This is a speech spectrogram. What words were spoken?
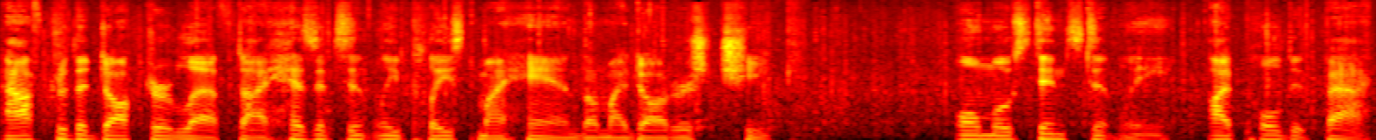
After the doctor left, I hesitantly placed my hand on my daughter's cheek. Almost instantly, I pulled it back.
